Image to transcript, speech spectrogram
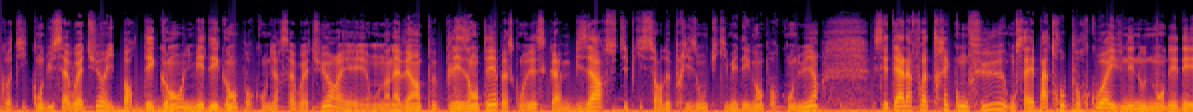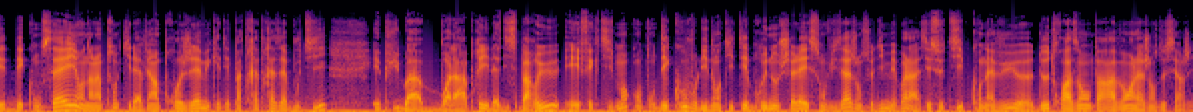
quand il conduit sa voiture, il porte des gants, il met des gants pour conduire sa voiture. Et on en avait un peu plaisanté parce qu'on disait, c'est quand même bizarre ce type qui sort de prison puis qui met des gants pour conduire. C'était à la fois très confus, on savait pas trop pourquoi il venait nous demander des, des conseils. On a l'impression qu'il avait un projet mais qui n'était pas très très abouti et puis, bah voilà, après, il a disparu. Et effectivement, quand on découvre l'identité Bruno Chalet et son visage, on se dit, mais voilà, c'est ce type qu'on a vu 2-3 euh, ans auparavant à l'agence de Sergi.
